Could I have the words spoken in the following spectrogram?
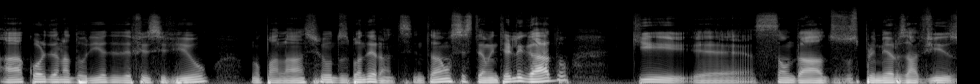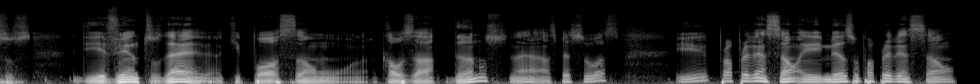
à Coordenadoria de Defesa Civil no Palácio dos Bandeirantes. Então, é um sistema interligado que é, são dados os primeiros avisos de eventos né, que possam causar danos né, às pessoas e para prevenção e mesmo para prevenção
